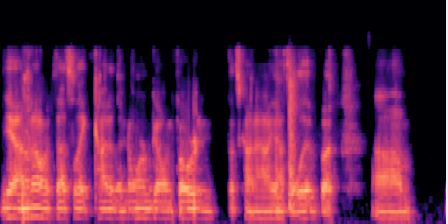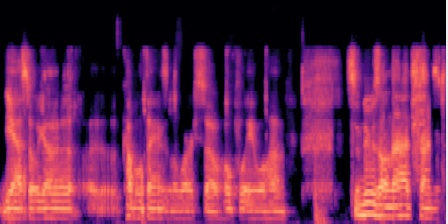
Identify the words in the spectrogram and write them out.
yeah, I don't know if that's like kind of the norm going forward, and that's kind of how you have to live. But um, yeah, so we got a, a couple of things in the works. So hopefully we'll have some news on that. Trying to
